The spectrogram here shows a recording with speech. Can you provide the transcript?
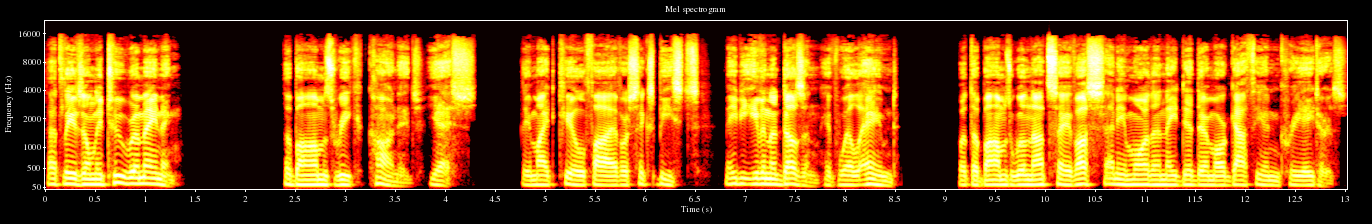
That leaves only two remaining. The bombs wreak carnage, yes. They might kill five or six beasts, maybe even a dozen, if well aimed. But the bombs will not save us any more than they did their Morgathian creators.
